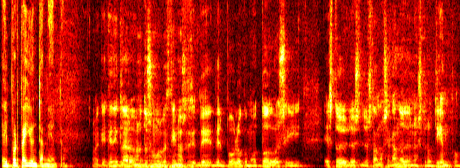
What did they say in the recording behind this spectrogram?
el propio ayuntamiento. Que quede claro, nosotros somos vecinos de- de- del pueblo como todos y esto lo, lo estamos sacando de nuestro tiempo.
